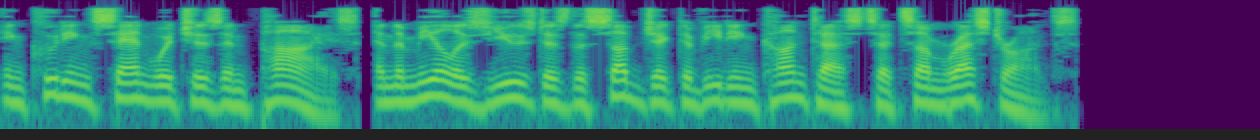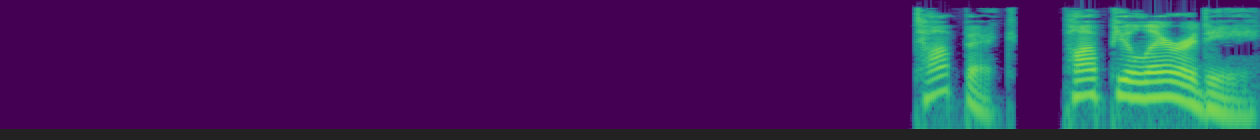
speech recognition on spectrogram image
including sandwiches and pies, and the meal is used as the subject of eating contests at some restaurants. Topic Popularity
